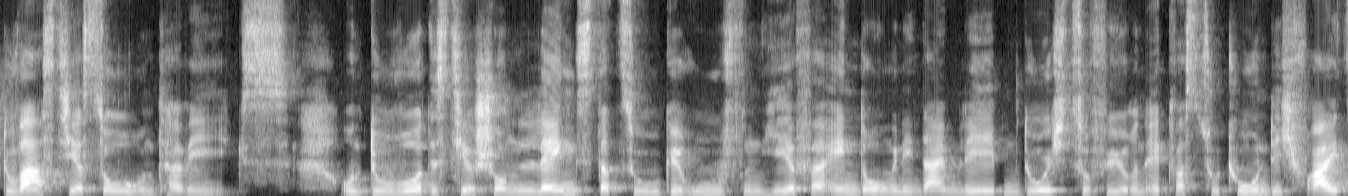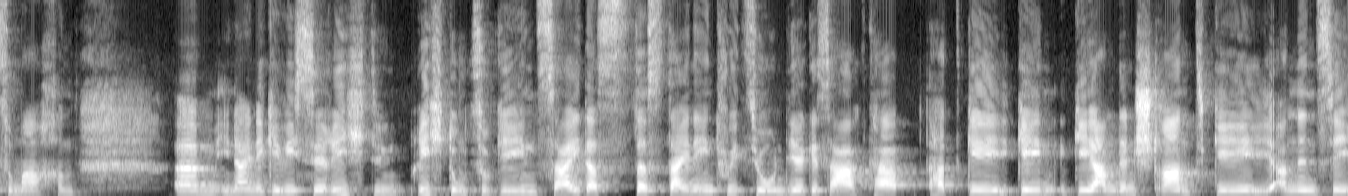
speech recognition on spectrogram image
du warst hier so unterwegs und du wurdest hier schon längst dazu gerufen, hier Veränderungen in deinem Leben durchzuführen, etwas zu tun, dich frei zu machen, ähm, in eine gewisse Richtung, Richtung zu gehen. Sei das, dass deine Intuition dir gesagt hat, hat geh, geh, geh an den Strand, geh an den See,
